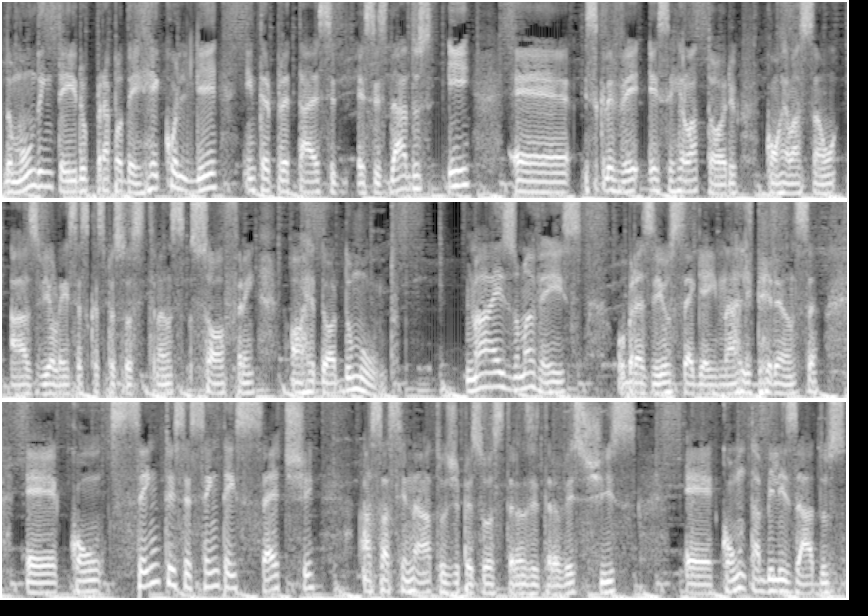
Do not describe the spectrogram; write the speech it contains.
do mundo inteiro para poder recolher, interpretar esse, esses dados e é, escrever esse relatório com relação às violências que as pessoas trans sofrem ao redor do mundo. Mais uma vez, o Brasil segue aí na liderança é, com 167 assassinatos de pessoas trans e travestis é, contabilizados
